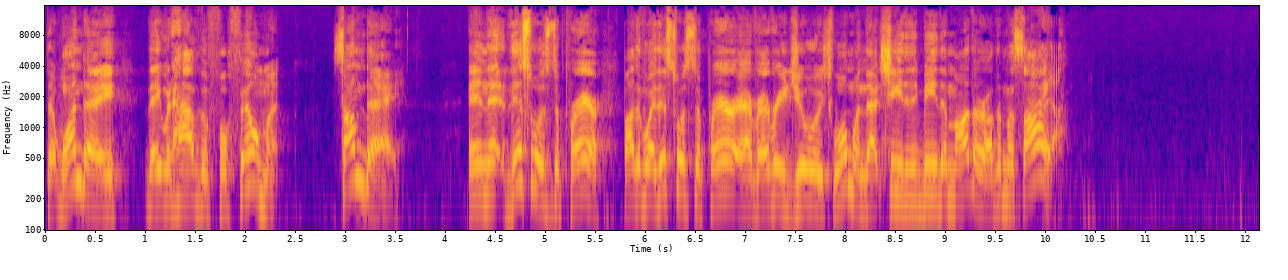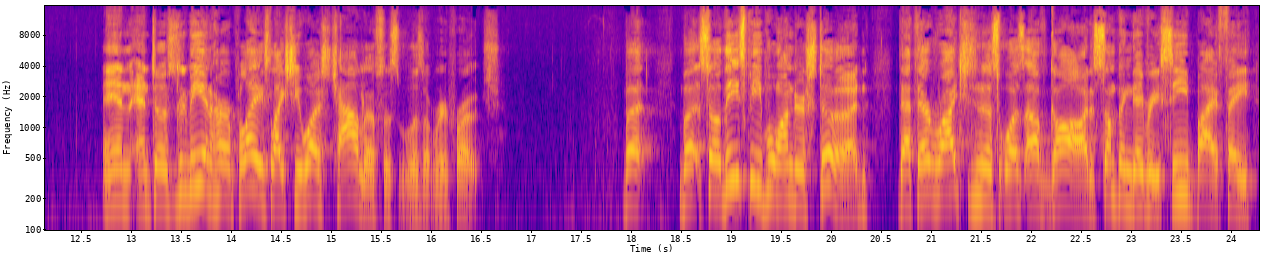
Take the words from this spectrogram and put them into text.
That one day they would have the fulfillment. Someday. And this was the prayer. By the way, this was the prayer of every Jewish woman that she be the mother of the Messiah. And, and to, to be in her place like she was childless was, was a reproach. But, but so these people understood that their righteousness was of God, something they received by faith,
